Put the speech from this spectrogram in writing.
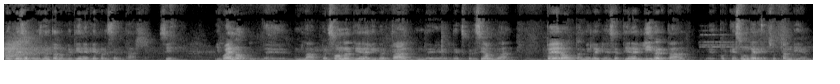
La iglesia presenta lo que tiene que presentar, ¿sí? Y bueno, eh, la persona tiene libertad de, de, expresión, ¿verdad? Pero también la iglesia tiene libertad, eh, porque es un derecho también,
